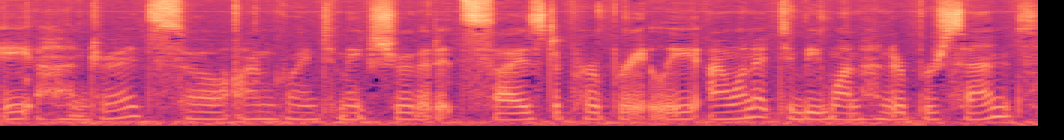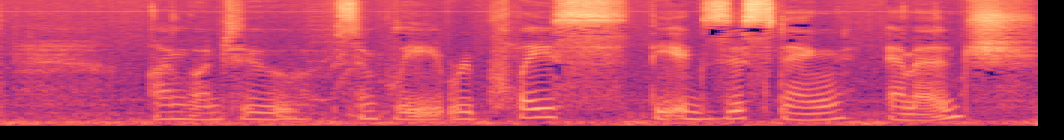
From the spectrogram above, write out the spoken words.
800, so I'm going to make sure that it's sized appropriately. I want it to be 100%. I'm going to simply replace the existing image.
